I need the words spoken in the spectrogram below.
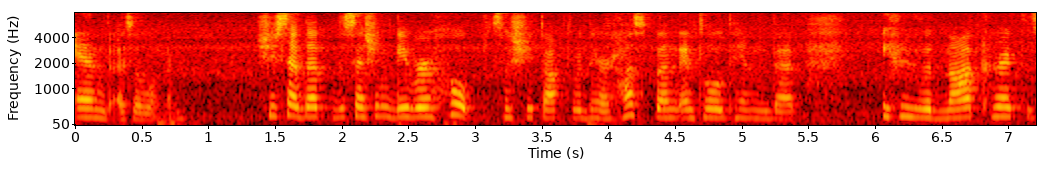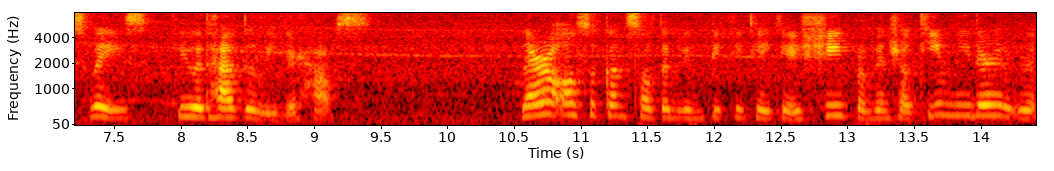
and as a woman. She said that the session gave her hope, so she talked with her husband and told him that if he would not correct his ways, he would have to leave their house. Lara also consulted with She provincial team leader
